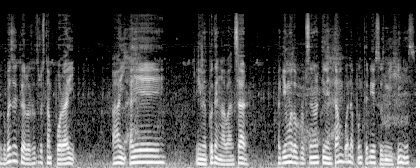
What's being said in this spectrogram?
Lo que pasa es que los otros están por ahí. Ay, ay, ay, ay. Y me pueden avanzar. Aquí en modo profesional tienen tan buena puntería estos mijines.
